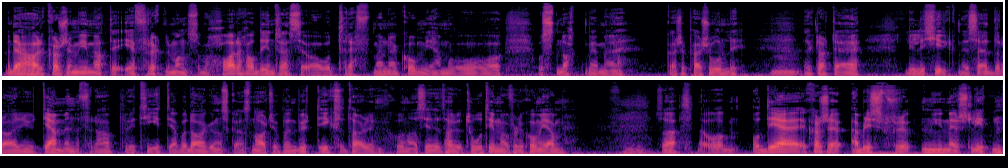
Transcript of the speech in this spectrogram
Men det har kanskje mye med at det er fryktelig mange som har hatt interesse av å treffe meg når jeg kommer hjem og, og, og snakke med meg, kanskje personlig. Mm. Det er klart det er lille Kirkenes jeg drar ut hjemmefra på titida på dagen og skal snart jo på en butikk, så tar det, kona si det tar jo to timer før du kommer hjem. Så, og, og det kanskje Jeg blir mye mer sliten.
